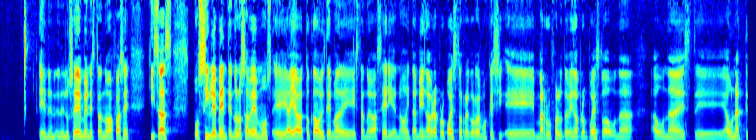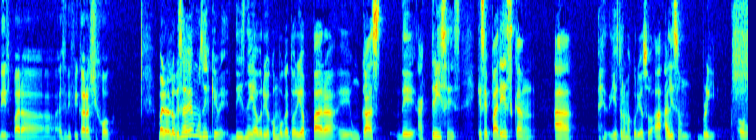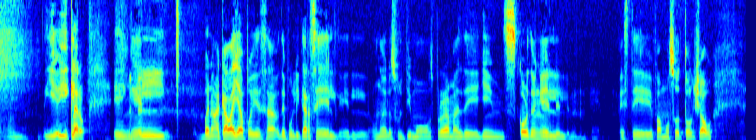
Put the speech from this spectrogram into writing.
en, el UCM en esta nueva fase. Quizás, posiblemente, no lo sabemos, eh, haya tocado el tema de esta nueva serie, ¿no? Y también habrá propuesto. Recordemos que eh, Mark Ruffalo también ha propuesto a una a una este a una actriz para significar a She-Hulk. Bueno, lo que sabemos es que Disney abrió convocatoria para eh, un cast de actrices que se parezcan a, y esto es lo más curioso, a Alison Brie. O, y, y, claro, en el... Bueno, acaba ya pues de publicarse el, el, uno de los últimos programas de James Corden, el, el este famoso talk show,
